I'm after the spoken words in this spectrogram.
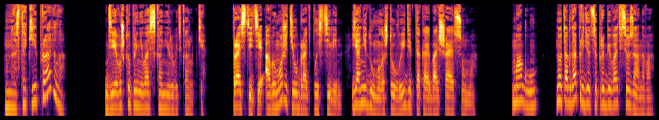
«У нас такие правила?» Девушка принялась сканировать коробки. «Простите, а вы можете убрать пластилин? Я не думала, что выйдет такая большая сумма». «Могу, но тогда придется пробивать все заново».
